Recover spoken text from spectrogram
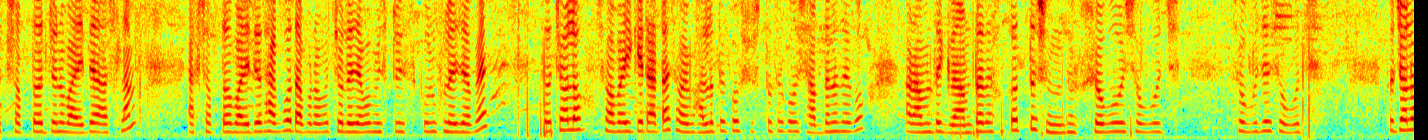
এক সপ্তাহের জন্য বাড়িতে আসলাম। এক সপ্তাহ বাড়িতে থাকব, তারপর আবার চলে যাব, মিষ্টি স্কুল খুলে যাবে। তো চলো, সবাইকে টাটা, সবাই ভালো থেকো, সুস্থ থেকো, সাবধানে থেকো। আর আমাদের গ্রামটা দেখো কত সুন্দর, সবুজ সবুজ, সবুজে সবুজ। তো চলো,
